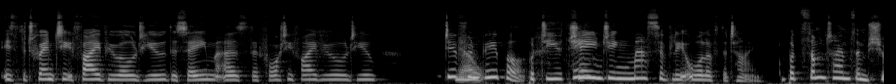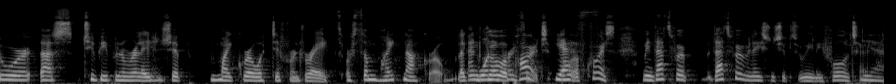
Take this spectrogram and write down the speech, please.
is the twenty-five-year-old you the same as the forty-five-year-old you? Different No, people, But do you think changing massively all of the time. But sometimes I'm sure that two people in a relationship might grow at different rates, or some might not grow. Like and one grow person. apart. Yes, Oh, of course. I mean, that's where that's where relationships really falter. Yeah.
